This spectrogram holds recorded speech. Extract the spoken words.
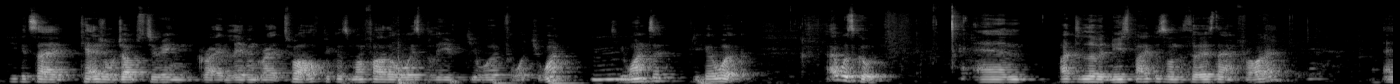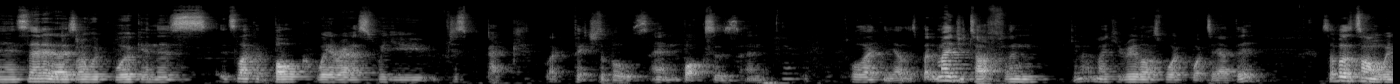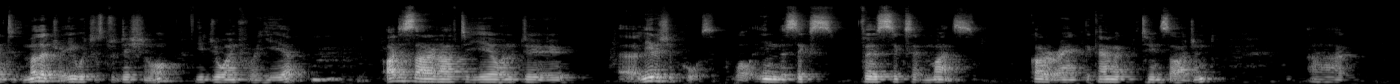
you could say, casual jobs during grade 11, grade 12, because my father always believed you work for what you want. Mm. If you want it, you go work. That was good. And I delivered newspapers on the Thursday and Friday. And Saturdays I would work in this, it's like a bulk warehouse where you just pack like vegetables and boxes and Yeah. all that and the others. But it made you tough and, you know, make you realize what, what's out there. So by the time I went to the military, which is traditional, you join for a year. I decided after a year I wanted to do a leadership course. Well, in the six, first six, seven months, got a rank, became a platoon sergeant. Uh,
